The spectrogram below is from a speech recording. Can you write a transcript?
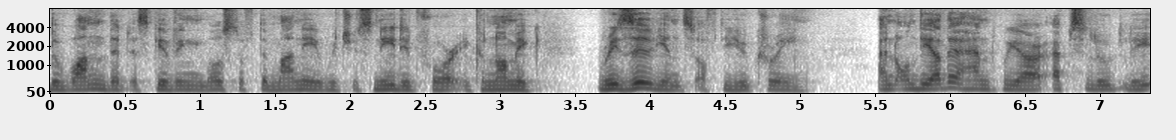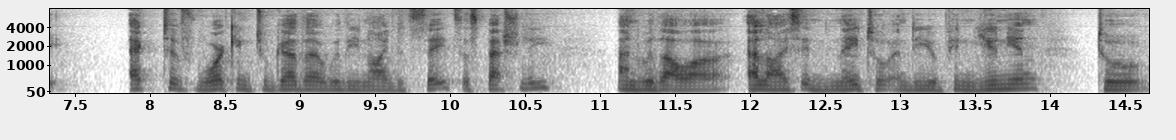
the one that is giving most of the money which is needed for economic resilience of the Ukraine. And on the other hand, we are absolutely active working together with the United States, especially, and with our allies in NATO and the European Union to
